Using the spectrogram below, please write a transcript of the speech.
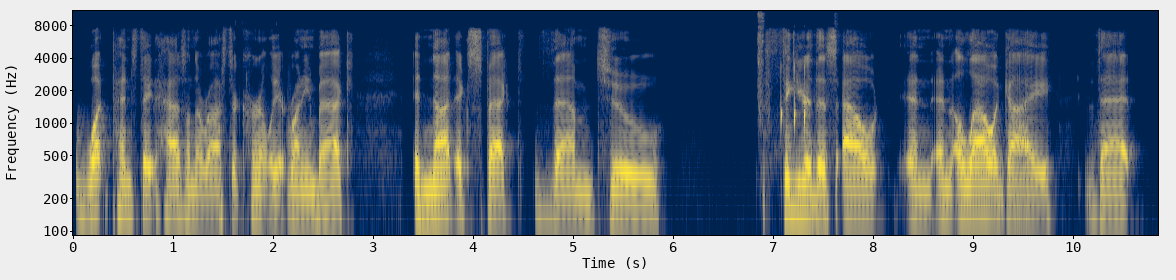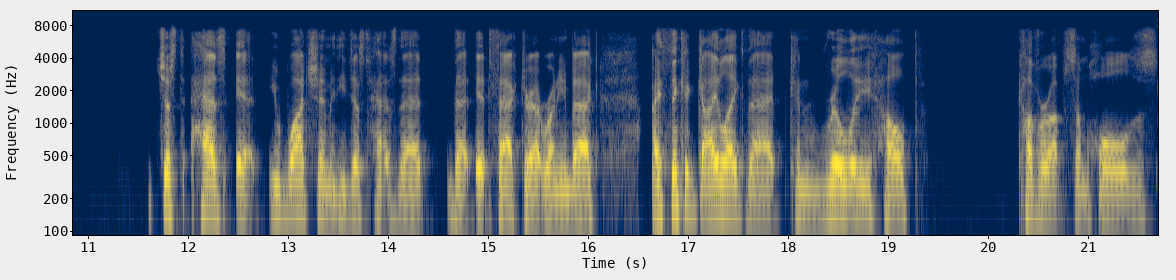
what Penn State has on the roster currently at running back and not expect them to figure this out and and allow a guy that just has it. You watch him and he just has that that it factor at running back. I think a guy like that can really help cover up some holes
